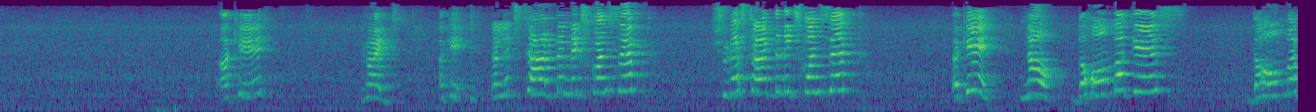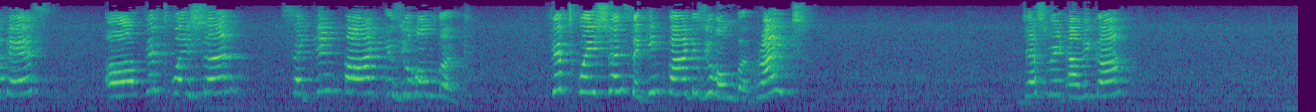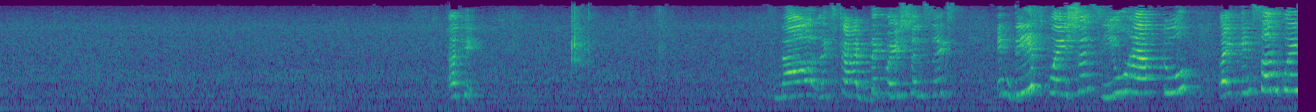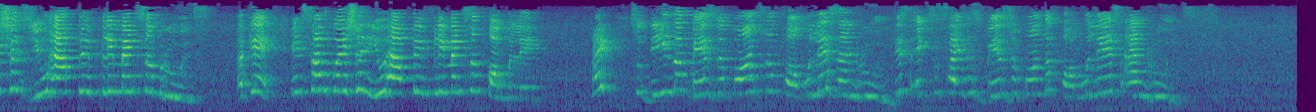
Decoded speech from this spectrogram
Okay. Right. Okay. Now let's start the next concept. Should I start the next concept? Okay. Now the homework is the homework is uh, fifth question. Second part is your homework. Fifth question. Second part is your homework. Right? Just wait, Avika. Okay. Now let's start the question 6. In these questions you have to, like in some questions you have to implement some rules. Okay. In some question you have to implement some formulae. Right. So these are based upon some formulas and rules. This exercise is based upon the formulas and rules.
